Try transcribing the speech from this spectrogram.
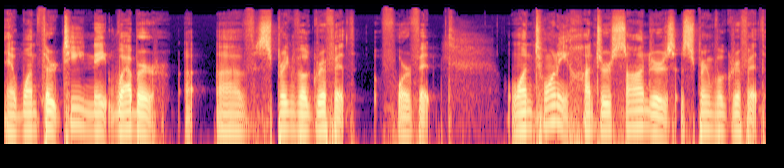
At 113, Nate Weber uh, of Springville Griffith, forfeit. 120, Hunter Saunders of Springville Griffith,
